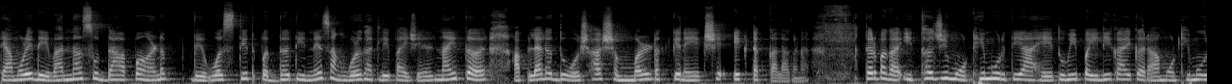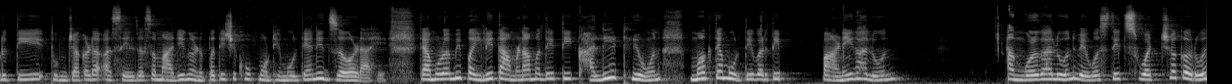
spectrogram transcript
त्यामुळे देवांनासुद्धा आपण व्यवस्थित पद्धतीनेच आंघोळ घातली पाहिजे. नाहीतर आपल्याला दोष हा शंभर टक्के नाही एकशे एक टक्का लागणार. तर बघा इथं जी मोठी मूर्ती आहे तुम्ही पहिली काय करा मोठी मूर्ती तुमच्याकडं असेल जसं माझी गणपतीची खूप मोठी मूर्ती आणि जड आहे. त्यामुळं मी पहिली तामणामध्ये ती खाली ठेवून मग त्या मूर्तीवरती पाणी घालून आंघोळ घालून व्यवस्थित स्वच्छ करून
